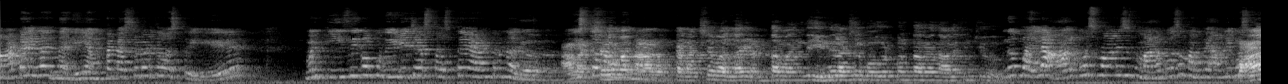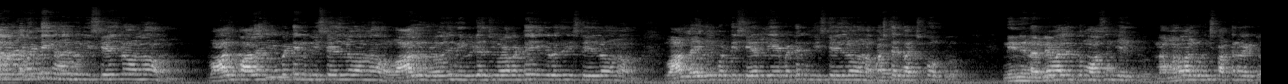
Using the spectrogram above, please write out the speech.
మాటలు కాదు నాని ఎంత కష్టపడితే వస్తాయి? మనకి ఈజీగా ఒక వీడియో చేస్తే వస్తాయి అంటున్నారు. ఆ లక్షల వల్ల- ఆ. ఒక్క లక్ష వల్ల ఎంత మంది ఎన్ని లక్షలు పోగొట్టుకుంటారో అని ఆలోచించు. నువ్వు మళ్ళీ వాళ్ళ కోసం ఆలోచించు మన కోసం మన ఫ్యామిలీ వాళ్ళు ఉండబట్టి ఈరోజు నువ్వు ఈ స్టేజ్లో ఉన్నావు. వాళ్ళు ఫాలో చేయబట్టి నువ్వు ఈ స్టేజ్లో ఉన్నావు. వాళ్ళు రోజు నీ వీడియోలు చూడబట్టే ఈ రోజు ఈ స్టేజ్లో ఉన్నావు. వాళ్ళ లైక్లు కొట్టి షేర్లు చేయబట్టే నువ్వు ఈ స్టేజ్లో ఉన్నావు. ఫస్ట్ అది మర్చిపోకు. నిన్ను నమ్మే వాళ్ళకి మోసం చేయకు. నమ్మని వాళ్ళ గురించి పక్కన పెట్టు.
